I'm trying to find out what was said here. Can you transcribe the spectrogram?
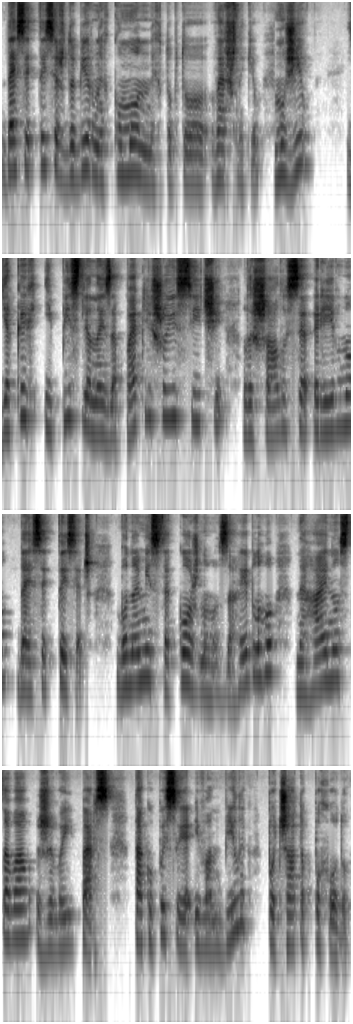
10 тисяч добірних комонних, тобто вершників, мужів яких і після найзапеклішої січі лишалося рівно 10 тисяч, бо на місце кожного загиблого негайно ставав живий перс. Так описує Іван Білик початок походу.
